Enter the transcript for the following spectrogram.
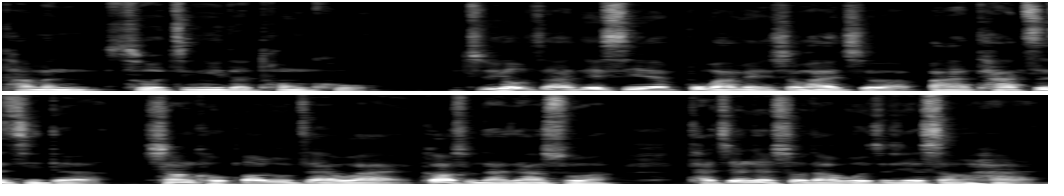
他们所经历的痛苦。只有在那些不完美受害者把他自己的伤口暴露在外，告诉大家说他真的受到过这些伤害，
